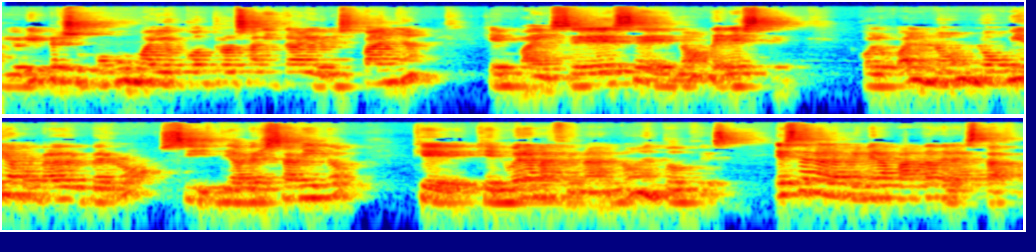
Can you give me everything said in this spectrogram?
priori presupongo un mayor control sanitario en España que en países eh, ¿no? del este. Con lo cual, no, no hubiera comprado el perro si de haber sabido que, que no era nacional, ¿no? Entonces, esa era la primera pata de la estafa.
